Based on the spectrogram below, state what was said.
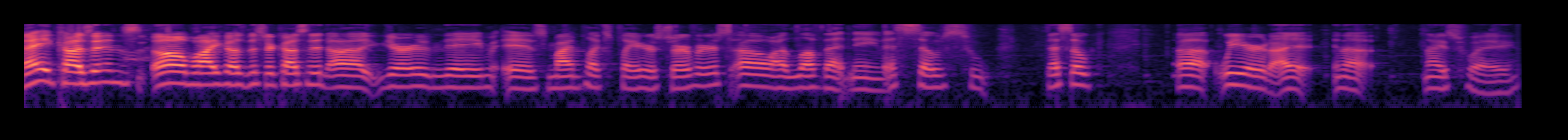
Hey cousins! Oh hi cousin, Mr. Cousin. Uh, your name is Mineplex Player Servers. Oh, I love that name. That's so sweet. That's so uh weird. I in a nice way.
